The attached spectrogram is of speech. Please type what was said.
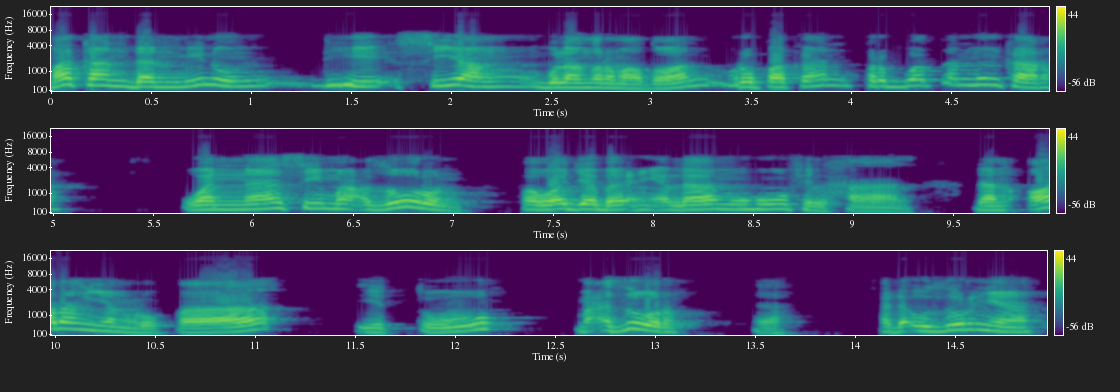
Makan dan minum di siang bulan Ramadan merupakan perbuatan mungkar. Wan nasi ma'zurun fawajaba i'lamuhu fil hal. Dan orang yang lupa itu ma'zur. Ya. Ada uzurnya.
